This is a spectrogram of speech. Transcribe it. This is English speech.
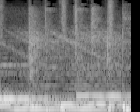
Thank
